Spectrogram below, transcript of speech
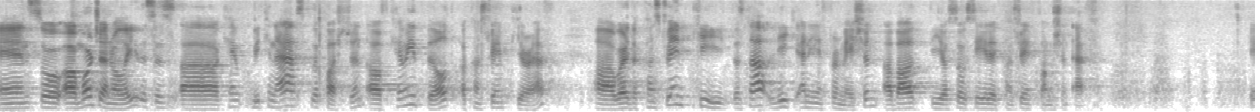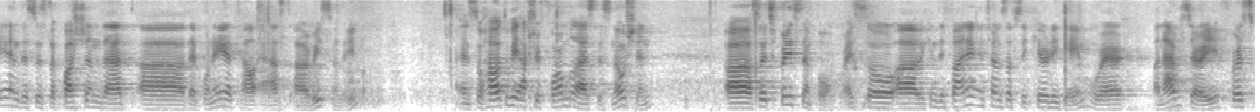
And so uh, more generally, this is, can, we can ask the question of, can we build a constrained PRF uh, where the constraint key does not leak any information about the associated constraint function f. Okay, and this is the question that, uh, that Boneh et al. asked uh, recently. And so how do we actually formalize this notion? Uh, so it's pretty simple, right? So uh, we can define it in terms of security game where an adversary first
